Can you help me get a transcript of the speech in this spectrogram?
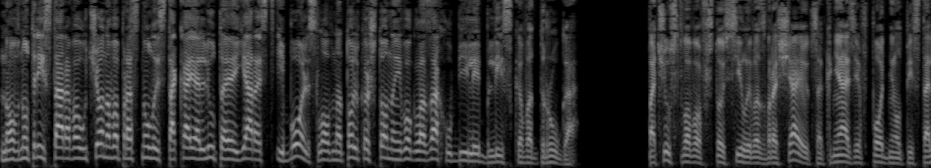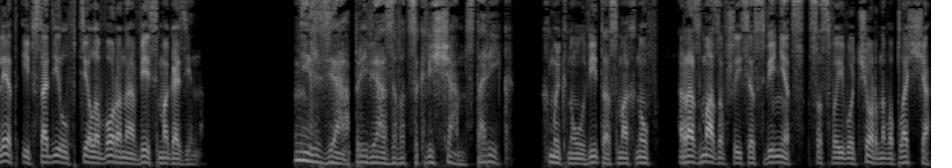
Но внутри старого ученого проснулась такая лютая ярость и боль, словно только что на его глазах убили близкого друга. Почувствовав, что силы возвращаются, Князев поднял пистолет и всадил в тело ворона весь магазин. «Нельзя привязываться к вещам, старик. хмыкнул Вита, смахнув размазавшийся свинец со своего черного плаща.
